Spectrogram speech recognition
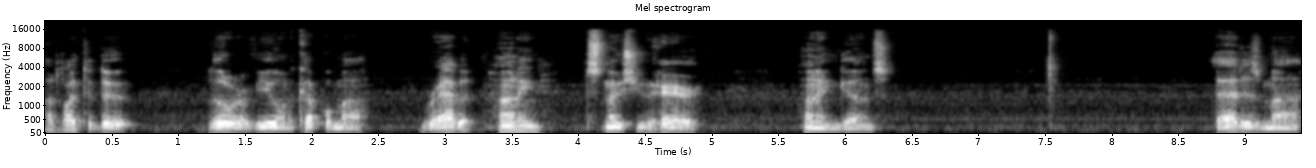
I'd like to do a little review on a couple of my rabbit hunting, snowshoe hare hunting guns. That is my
